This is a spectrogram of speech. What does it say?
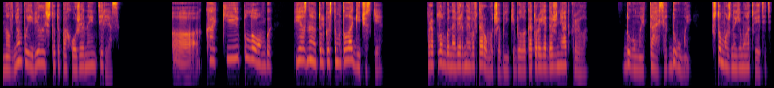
но в нем появилось что-то похожее на интерес. «А, какие пломбы! Я знаю только стоматологические. Про пломбы, наверное, во втором учебнике было, который я даже не открыла. Думай, Тася, думай. Что можно ему ответить?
